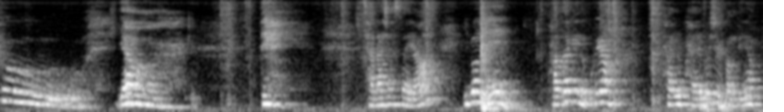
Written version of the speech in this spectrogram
후, 열. 네, 잘하셨어요. 이번엔 바닥에 놓고요. 발로 밟으실 건데요.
